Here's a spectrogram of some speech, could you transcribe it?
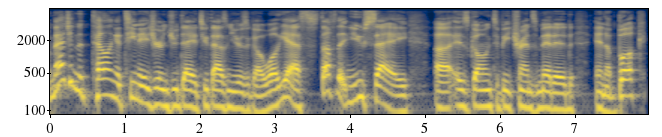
Imagine telling a teenager in Judea 2,000 years ago, well, yes, stuff that you say uh, is going to be transmitted in a book,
